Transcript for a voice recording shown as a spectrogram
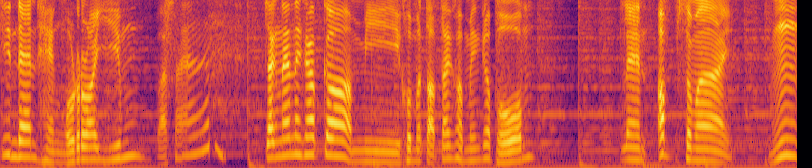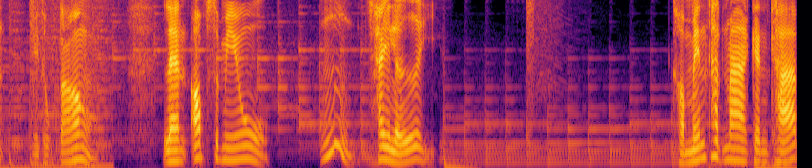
ดินแดนแห่งรอยยิ้มวาซาน จากนั้นนะครับก็มีคนมาตอบใต้คอมเมนต์ครับผม Land of Smile อืมไม่ถูกต้อง Land of Smile อืมใช่เลย คอมเมนต์ถัดมากันครับ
